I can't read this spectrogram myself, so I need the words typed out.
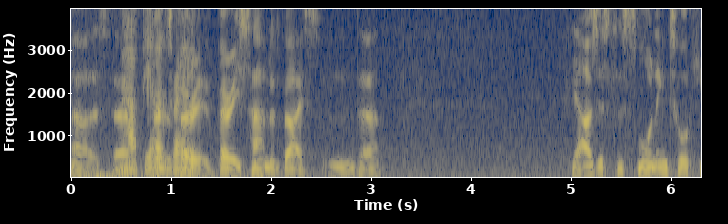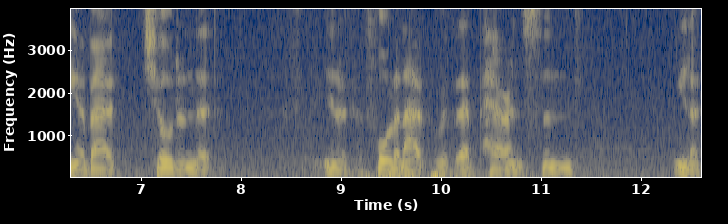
No, that's uh, happy I very, was right. very very sound advice. And uh, yeah, I was just this morning talking about children that you know have fallen out with their parents and. You know,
